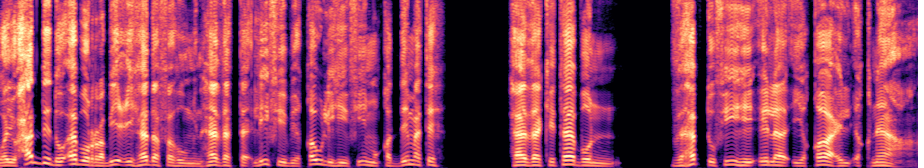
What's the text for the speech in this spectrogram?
ويحدد أبو الربيع هدفه من هذا التأليف بقوله في مقدمته هذا كتاب ذهبت فيه إلى إيقاع الإقناع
